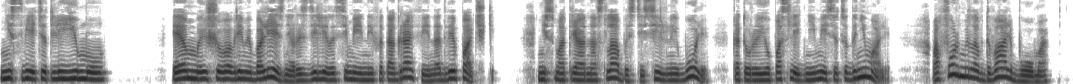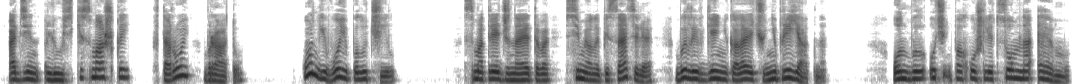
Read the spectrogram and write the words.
не светит ли ему. Эмма еще во время болезни разделила семейные фотографии на две пачки. Несмотря на слабости, сильные боли, которые ее последние месяцы донимали, оформила в два альбома. Один Люське с Машкой, второй — брату. Он его и получил. Смотреть же на этого Семена-писателя было Евгению Николаевичу неприятно. Он был очень похож лицом на Эмму.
